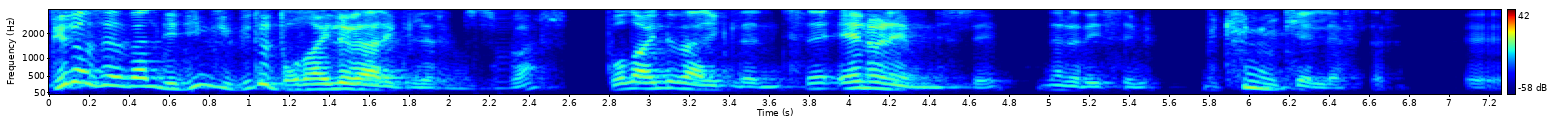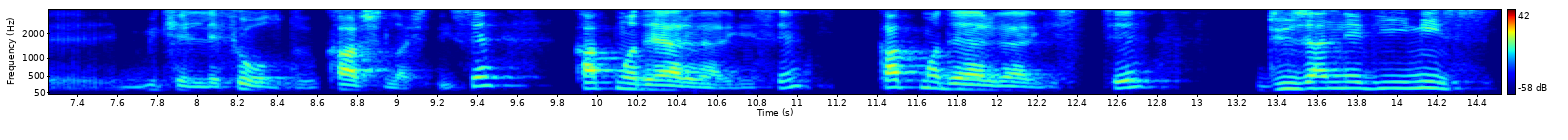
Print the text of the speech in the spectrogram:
Biraz evvel dediğim gibi bir de dolaylı vergilerimiz var. Dolaylı vergilerin ise en önemlisi neredeyse bütün mükelleflerin e, mükellefi olduğu karşılaştığı ise katma değer vergisi. Katma değer vergisi düzenlediğimiz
